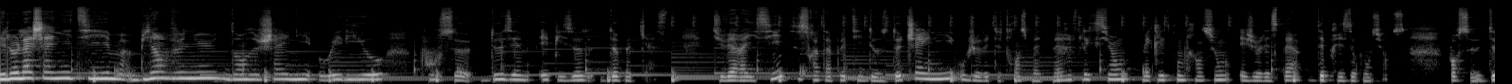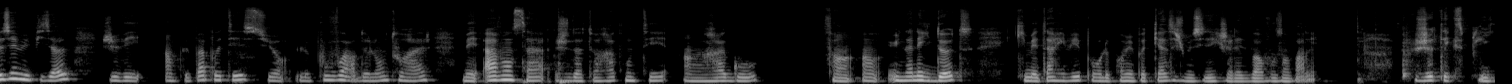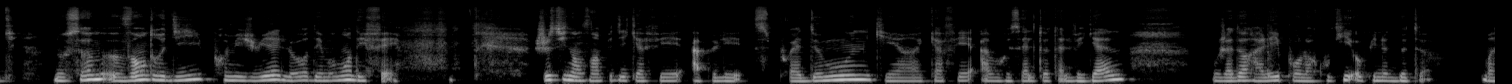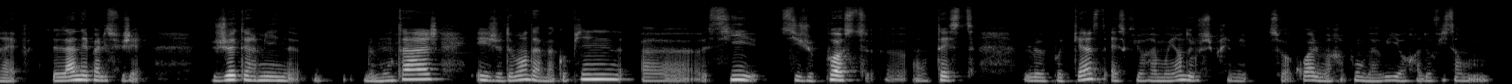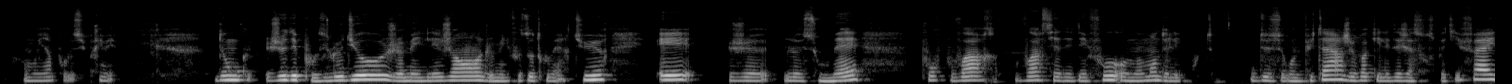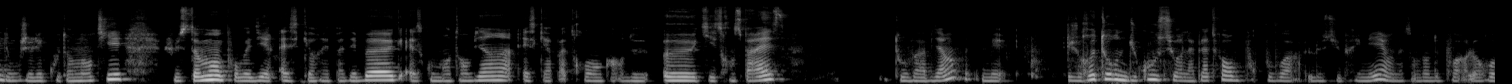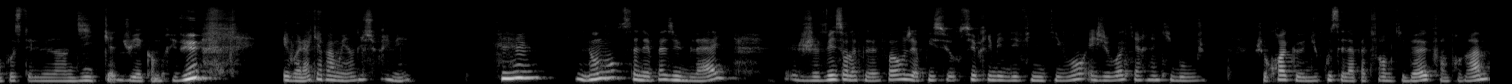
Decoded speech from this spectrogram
Hello la Shiny Team, bienvenue dans The Shiny Radio pour ce deuxième épisode de podcast. Tu verras ici, ce sera ta petite dose de Shiny où je vais te transmettre mes réflexions, mes clés de compréhension et je l'espère des prises de conscience. Pour ce deuxième épisode, je vais un peu papoter sur le pouvoir de l'entourage, mais avant ça, je dois te raconter un ragot, enfin une anecdote qui m'est arrivée pour le premier podcast et je me suis dit que j'allais devoir vous en parler. Je t'explique. Nous sommes vendredi 1er juillet lors des moments des faits. Je suis dans un petit café appelé Spread the Moon, qui est un café à Bruxelles total vegan, où j'adore aller pour leurs cookies au peanut butter. Bref, là n'est pas le sujet. Je termine le montage et je demande à ma copine euh, si, si je poste euh, en test le podcast, est-ce qu'il y aurait moyen de le supprimer? Ce à quoi elle me répond, bah oui, il y aura d'office un, moyen pour le supprimer. Donc je dépose l'audio, je mets une légende, je mets une photo de couverture et je le soumets pour pouvoir voir s'il y a des défauts au moment de l'écoute. Deux secondes plus tard, je vois qu'il est déjà sur Spotify, donc je l'écoute en entier, justement pour me dire est-ce qu'il n'y aurait pas des bugs, est-ce qu'on m'entend bien, est-ce qu'il n'y a pas trop encore de E qui transparaissent? Tout va bien, mais je retourne du coup sur la plateforme pour pouvoir le supprimer en attendant de pouvoir le reposter le lundi 4 juillet comme prévu. Et voilà qu'il n'y a pas moyen de le supprimer. non, non, ce n'est pas une blague. Je vais sur la plateforme, j'appuie sur supprimer définitivement et je vois qu'il n'y a rien qui bouge. Je crois que du coup c'est la plateforme qui bug, enfin le programme,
